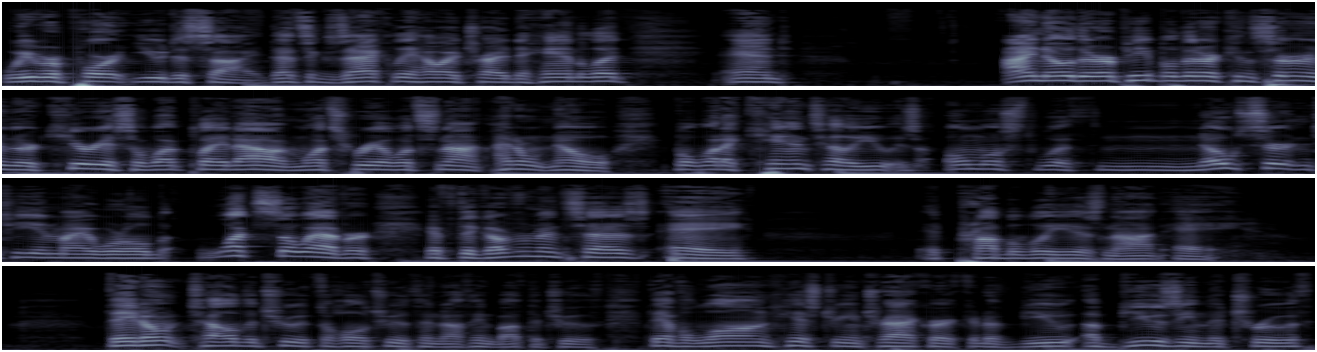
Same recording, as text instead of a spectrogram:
we report, you decide. That's exactly how I tried to handle it. And I know there are people that are concerned, they're curious of what played out and what's real, what's not. I don't know. But what I can tell you is almost with no certainty in my world whatsoever, if the government says A, it probably is not A. They don't tell the truth, the whole truth, and nothing but the truth. They have a long history and track record of bu- abusing the truth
